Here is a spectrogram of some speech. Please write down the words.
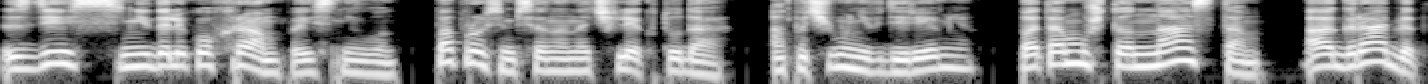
«Здесь недалеко храм», — пояснил он. «Попросимся на ночлег туда». «А почему не в деревню?» «Потому что нас там ограбят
